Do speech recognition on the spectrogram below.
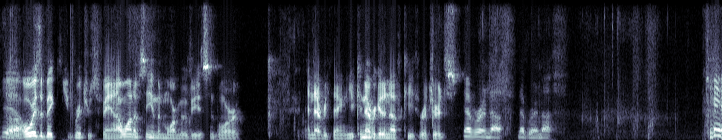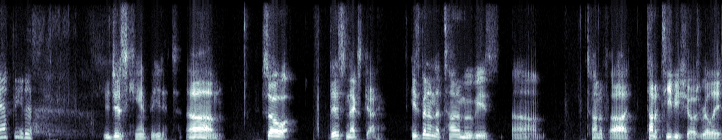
Yeah, Uh, always a big Keith Richards fan. I want to see him in more movies and more and everything. You can never get enough Keith Richards. never enough, never enough. Can't beat it. You just can't beat it. Um, so this next guy, he's been in a ton of movies, um, ton of uh, ton of TV shows. Really,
